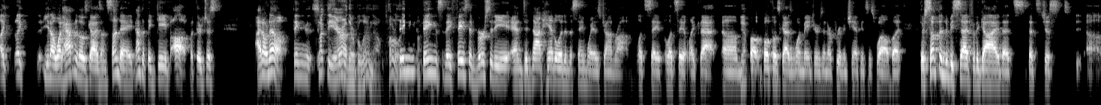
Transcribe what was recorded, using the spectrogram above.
like like you know what happened to those guys on Sunday. Not that they gave up, but they're just I don't know things sucked the air out of their balloon though. Totally thing, things they faced adversity and did not handle it in the same way as Jon Rahm. Let's say let's say it like that. Um, yep. both, both those guys won majors and are proven champions as well. But there's something to be said for the guy that's that's just um,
